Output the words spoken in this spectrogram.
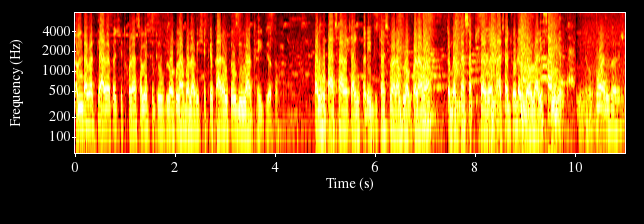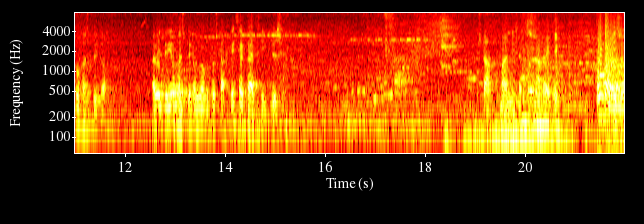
અમદાવાદથી આવ્યા પછી થોડા સમય સુધી હું બ્લોગ ના બનાવી શક્યો કારણ કે હું બીમાર થઈ ગયો હતો પણ હું પાછા હવે ચાલુ કરી દીધા છે મારા બ્લોગ બનાવવા તો બધા સબસ્ક્રાઈબર પાછા જોડાઈ જાઓ મારી સાથે મિત્રો હું આવી ગયો છું હોસ્પિટલ હવે જોઈએ હોસ્પિટલમાં બધો સ્ટાફ કઈ સેટ થઈ ગયો છે. સ્ટાફ માની શકે શું કરો છો?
